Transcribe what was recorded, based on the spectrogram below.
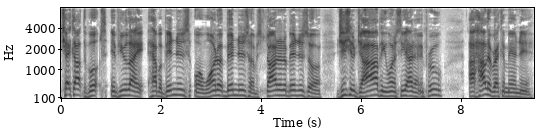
check out the books. If you like have a business or want a business or have started a business or just your job, you want to see how to improve, I highly recommend the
